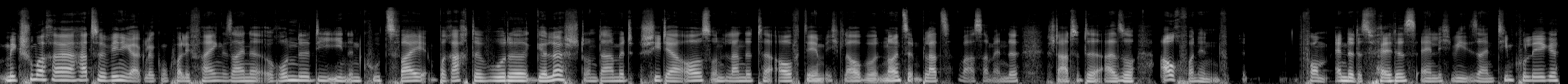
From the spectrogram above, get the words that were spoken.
Mick Schumacher hatte weniger Glück im Qualifying. Seine Runde, die ihn in Q2 brachte, wurde gelöscht und damit schied er aus und landete auf dem, ich glaube, 19. Platz war es am Ende, startete also auch von hinten vom Ende des Feldes, ähnlich wie sein Teamkollege.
